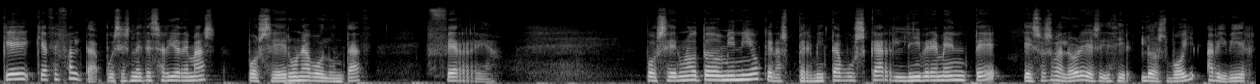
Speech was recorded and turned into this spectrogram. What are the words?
¿qué, qué hace falta? Pues es necesario además poseer una voluntad férrea, poseer un autodominio que nos permita buscar libremente esos valores y decir, los voy a vivir.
